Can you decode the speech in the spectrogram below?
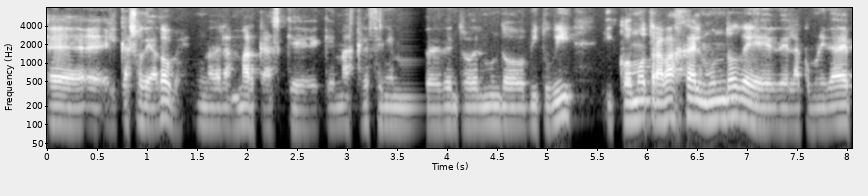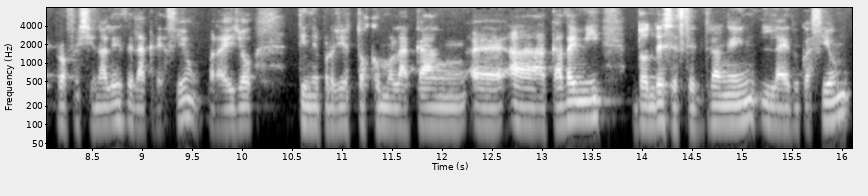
eh, el caso de Adobe, una de las marcas que, más crecen dentro del mundo B2B y cómo trabaja el mundo de, la comunidad de profesionales de la creación. Para ello, tiene proyectos como la Khan eh, Academy, donde se centran en la educación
